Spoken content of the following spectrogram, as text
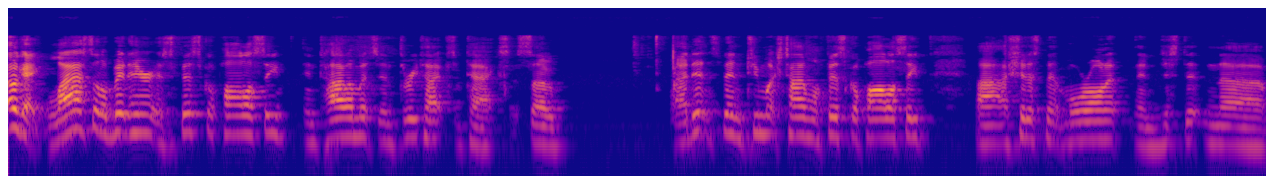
Okay. Last little bit here is fiscal policy, entitlements, and three types of taxes. So, I didn't spend too much time on fiscal policy. Uh, I should have spent more on it and just didn't. Uh,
